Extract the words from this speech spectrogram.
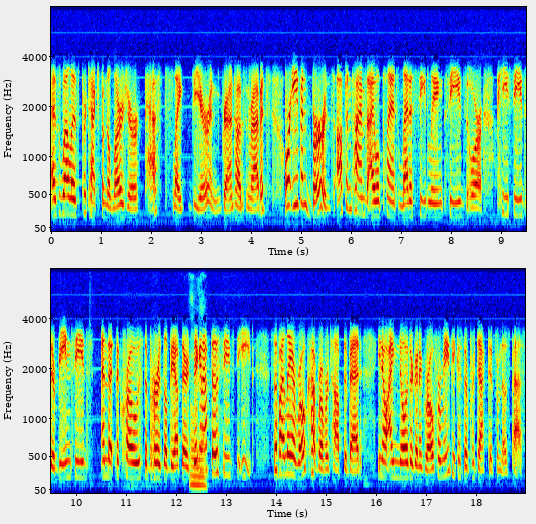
as well as protect from the larger pests like deer and groundhogs and rabbits, or even birds. Oftentimes, I will plant lettuce seedling seeds or pea seeds or bean seeds, and the, the crows, the birds will be up there oh, digging yeah. up those seeds to eat. So if I lay a row cover over top the bed, you know, I know they're going to grow for me because they're protected from those pests.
